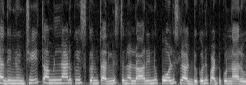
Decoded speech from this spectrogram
నది నుంచి తమిళనాడుకు ఇసుకను తరలిస్తున్న లారీను పోలీసులు అడ్డుకుని పట్టుకున్నారు.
